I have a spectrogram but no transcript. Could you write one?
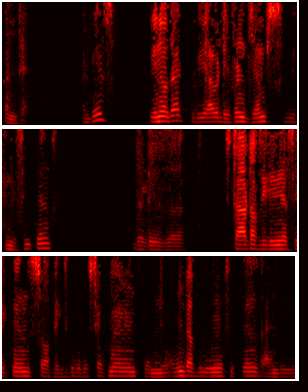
contain. That means we know that we have different jumps within the sequence that is uh, start of the linear sequence of executable statements, and the end of the linear sequence and the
